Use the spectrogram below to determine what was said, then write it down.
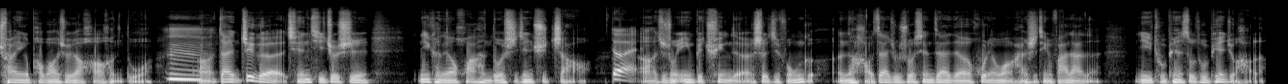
穿一个泡泡袖要好很多。嗯啊，但这个前提就是你可能要花很多时间去找对啊这种 in between 的设计风格。嗯那好在就是说现在的互联网还是挺发达的，你图片搜图片就好了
